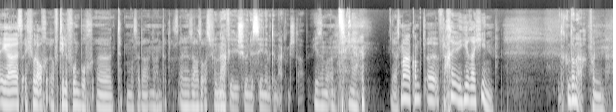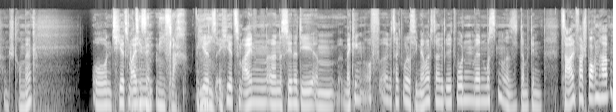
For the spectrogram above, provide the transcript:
ja, ich würde auch auf Telefonbuch äh, tippen, muss er da in der Hand hat. Das eine sah so aus wie, Danach wie die schöne Szene mit dem Aktenstapel. wie so eine Anzeige. Ja. Erstmal kommt äh, flache Hierarchien. Das kommt danach. von, von Stromberg. Und hier zum Die einen, sind nie flach. hier, nie. hier zum einen äh, eine Szene, die im Making-of äh, gezeigt wurde, dass sie mehrmals da gedreht wurden werden mussten, also sie damit den Zahlen versprochen haben.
